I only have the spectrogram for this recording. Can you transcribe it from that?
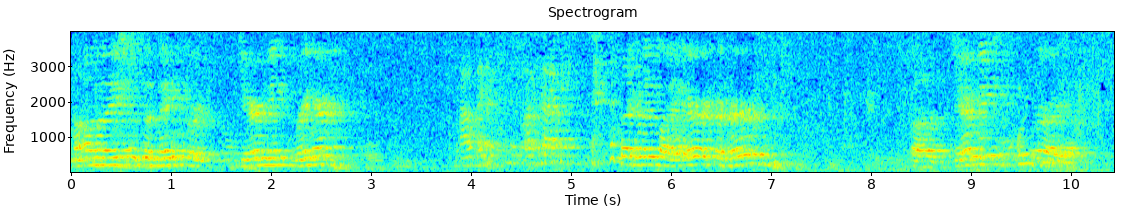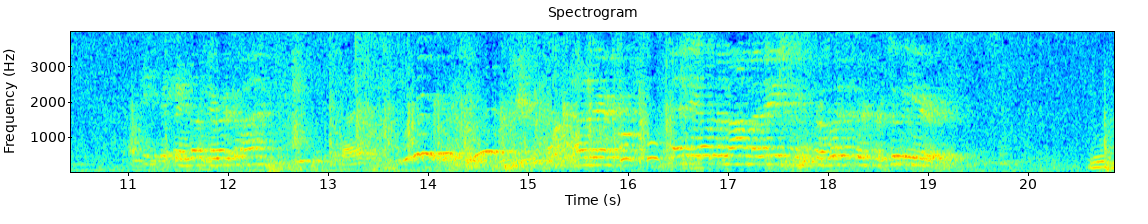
nominations been made for Jeremy Ringer? I'll second. A second. Seconded by Erica Hurd. Uh, Jeremy, where are you? You can stand up, you recognize? Are there any other nominations for Lister for two years? Move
